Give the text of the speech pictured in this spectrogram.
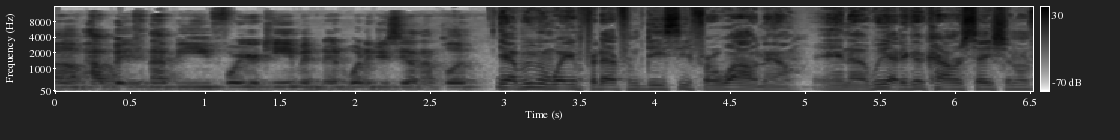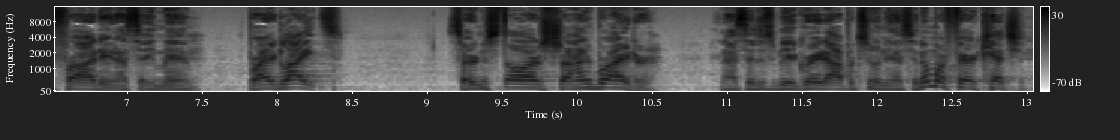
Um, how big can that be for your team, and, and, what did you see on that play? Yeah, we've been waiting for that from DC for a while now, and uh, we had a good conversation on Friday. And I say, man, bright lights, certain stars shine brighter. And I said, this would be a great opportunity. I said, no more fair catching.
